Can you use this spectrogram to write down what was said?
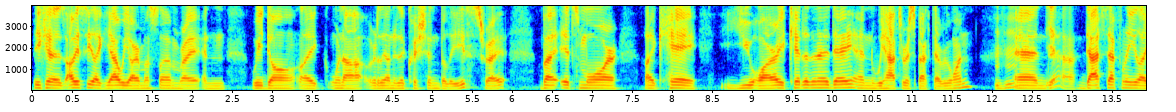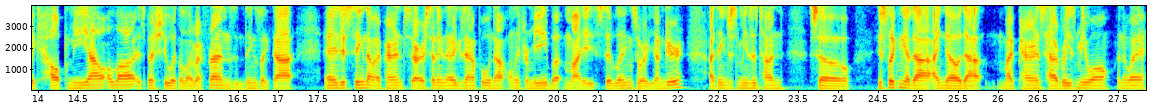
Because obviously, like, yeah, we are Muslim, right, and we don't like we're not really under the Christian beliefs, right? But it's more like, hey, you are a kid at the end of the day, and we have to respect everyone. Mhm. And Yeah. that's definitely like helped me out a lot, especially with a lot of my friends and things like that. And just seeing that my parents are setting that example, not only for me, but my siblings who are younger, I think just means a ton. So just looking at that, I know that my parents have raised me well in a way.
